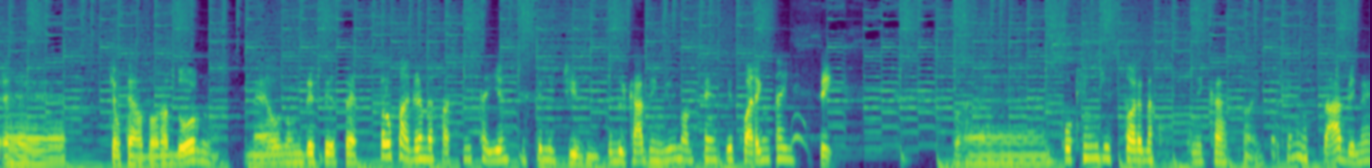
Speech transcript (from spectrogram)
é, que é o Theodor Adorno. Né, o nome desse texto é Propaganda Fascista e Antissemitismo, publicado em 1946. É, um pouquinho de história da comunicação. Pra quem não sabe, né,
